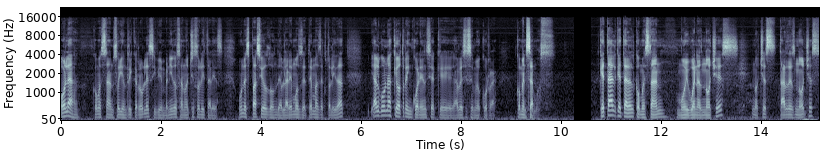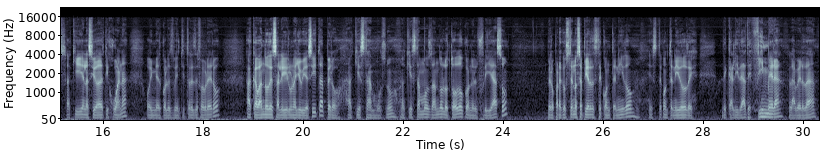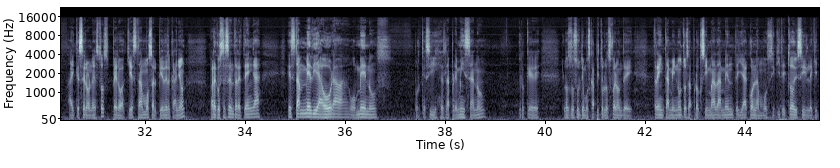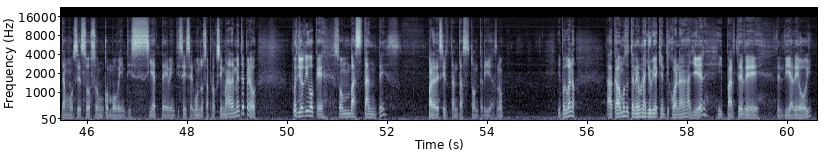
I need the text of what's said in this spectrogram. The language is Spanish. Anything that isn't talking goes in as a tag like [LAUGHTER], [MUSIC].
Hola, ¿cómo están? Soy Enrique Robles y bienvenidos a Noches Solitarias, un espacio donde hablaremos de temas de actualidad y alguna que otra incoherencia que a veces se me ocurra. Comencemos. ¿Qué tal? ¿Qué tal? ¿Cómo están? Muy buenas noches, noches, tardes, noches, aquí en la ciudad de Tijuana, hoy miércoles 23 de febrero, acabando de salir una lluviecita, pero aquí estamos, ¿no? Aquí estamos dándolo todo con el friazo, pero para que usted no se pierda este contenido, este contenido de de calidad efímera, la verdad, hay que ser honestos, pero aquí estamos al pie del cañón para que usted se entretenga esta media hora o menos, porque sí, es la premisa, ¿no? Creo que los dos últimos capítulos fueron de 30 minutos aproximadamente, ya con la musiquita y todo, y si le quitamos eso son como 27, 26 segundos aproximadamente, pero pues yo digo que son bastantes para decir tantas tonterías, ¿no? Y pues bueno, Acabamos de tener una lluvia aquí en Tijuana ayer y parte de, del día de hoy.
